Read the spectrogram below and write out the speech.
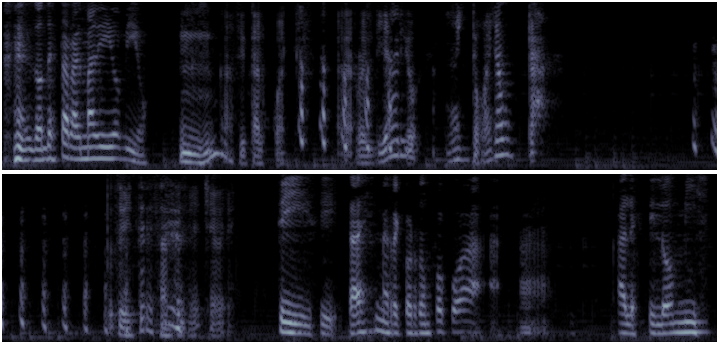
¿Dónde estará el marido mío? Ujú, así tal cual. Agarró el diario, ay, te voy a buscar. Pues se ve interesante, se ve chévere. Sí, sí, ¿sabes? Me recordó un poco a, al estilo Myst,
